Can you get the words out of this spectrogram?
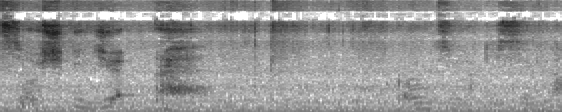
Coś idzie. Końcu jakiś sygnał.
